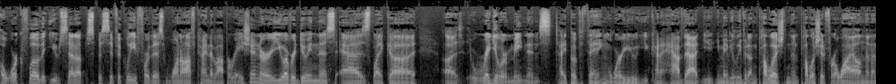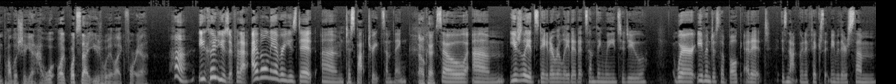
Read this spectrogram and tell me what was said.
a workflow that you've set up specifically for this one-off kind of operation, or are you ever doing this as like a, a regular maintenance type of thing, where you you kind of have that you, you maybe leave it unpublished and then publish it for a while and then unpublish it again? How, wh- like, what's that usually like for you? huh? You could use it for that. I've only ever used it um, to spot treat something. Okay. So um, usually it's data related. It's something we need to do where even just a bulk edit is not going to fix it. Maybe there's some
